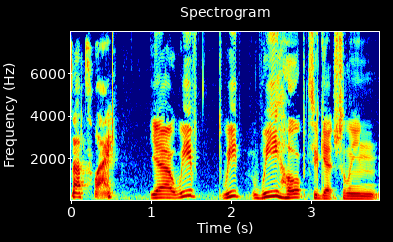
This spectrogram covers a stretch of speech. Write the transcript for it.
That's why. yeah, we've we we hope to get Shaline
